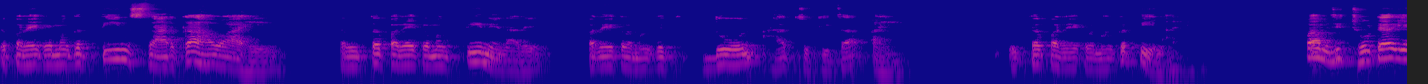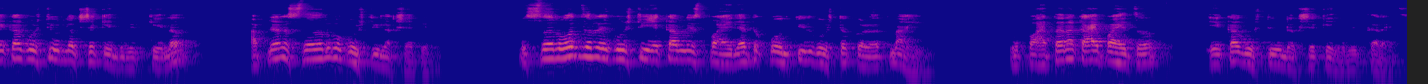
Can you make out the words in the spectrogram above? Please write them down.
तर पर्याय क्रमांक तीन सारखा हवा आहे. तर उत्तर पर्याय क्रमांक तीन येणार आहे. पर्याय क्रमांक दोन हा चुकीचा आहे. उत्तर पर्याय क्रमांक तीन आहे. पहा म्हणजे छोट्या एका गोष्टीवर लक्ष केंद्रित केलं आपल्याला सर्व गोष्टी लक्षात येतात. मग सर्वच जर गोष्टी एका वेळेस पाहिल्या तर कोणतीच गोष्ट कळत नाही. मग पाहताना काय पाहायचं? एका गोष्टीवर लक्ष केंद्रित करायचं.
